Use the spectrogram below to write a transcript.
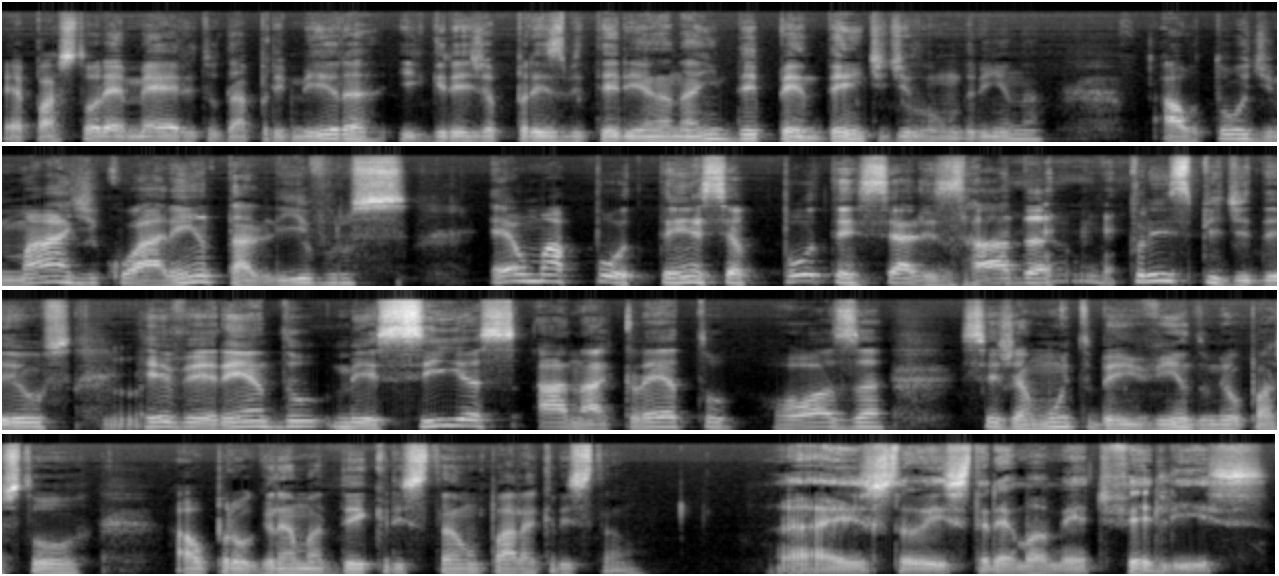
é pastor emérito da primeira Igreja Presbiteriana Independente de Londrina, autor de mais de 40 livros, é uma potência potencializada, um príncipe de Deus, reverendo Messias Anacleto Rosa. Seja muito bem-vindo, meu pastor, ao programa De Cristão para Cristão. Ah, estou extremamente feliz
